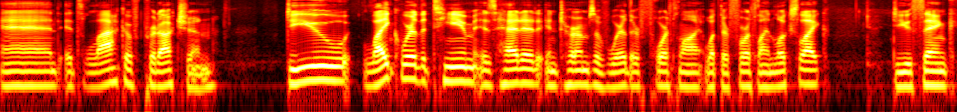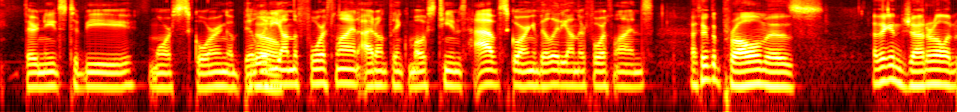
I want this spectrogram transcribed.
and its lack of production. Do you like where the team is headed in terms of where their fourth line, what their fourth line looks like? Do you think there needs to be more scoring ability No. on the fourth line? I don't think most teams have scoring ability on their fourth lines. I think the problem is, I think in general, and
